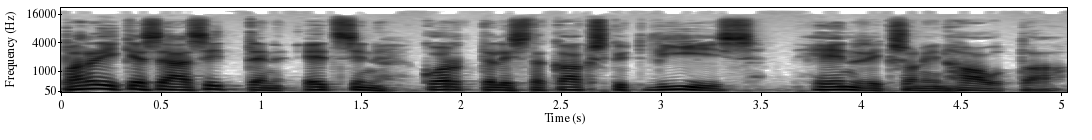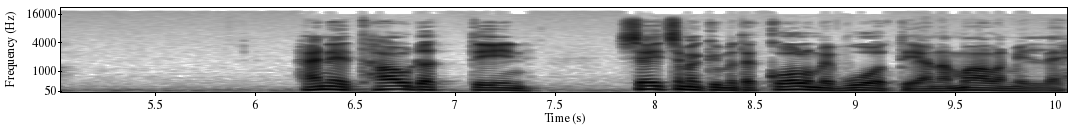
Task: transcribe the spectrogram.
Pari kesää sitten etsin korttelista 25 Henrikssonin hautaa. Hänet haudattiin 73-vuotiaana Malmille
